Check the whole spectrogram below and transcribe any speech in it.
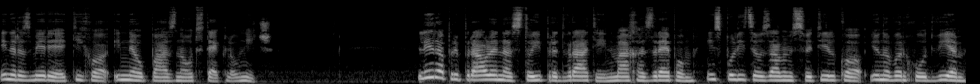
in razmerje je tiho in neopazno odteklo v nič. Lera pripravljena stoji pred vrati in maha z repom in s police vzamem svetilko, jo na vrhu odvijem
